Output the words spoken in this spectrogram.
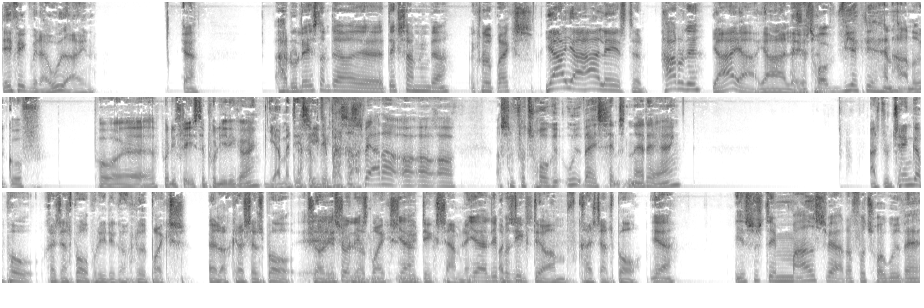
Det fik vi der ud af en. Ja. Har du læst den der øh, digtsamling der af Knud Brix? Ja, jeg har læst den. Har du det? Ja, ja, jeg har læst Altså, jeg tror virkelig, han har noget guf på, øh, på de fleste politikere, ikke? Jamen, det, Altså, det er bare så svært at, at, at, at, at sådan få trukket ud, hvad essensen af det er, ikke? Altså, du tænker på Christiansborg-politiker Knud Brix. Eller Christiansborg, journalist Knud journalisten, Brix' ja. nye digtsamling. Ja, lige og præcis. digte om Christiansborg. Ja. Jeg synes, det er meget svært at få trukket ud, hvad...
